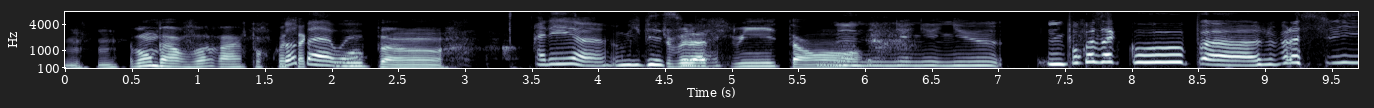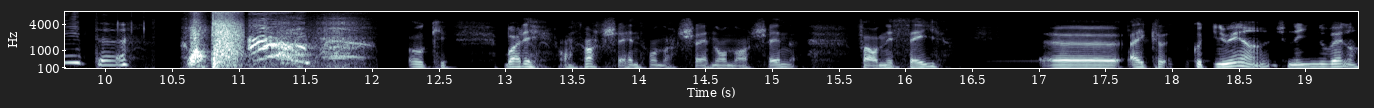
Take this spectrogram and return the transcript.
Mhm. Bon bah au revoir, hein. pourquoi Bon, ça bah, ouais. coupe hein? Allez, euh, oui, bien Je sûr. veux la ouais. suite hein. Pourquoi ça coupe? Euh, Je veux la suite. Ok. Bon allez, on enchaîne, on enchaîne, on enchaîne. Enfin on essaye. Euh, avec... Continuez, hein, j'en ai une nouvelle. hein.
